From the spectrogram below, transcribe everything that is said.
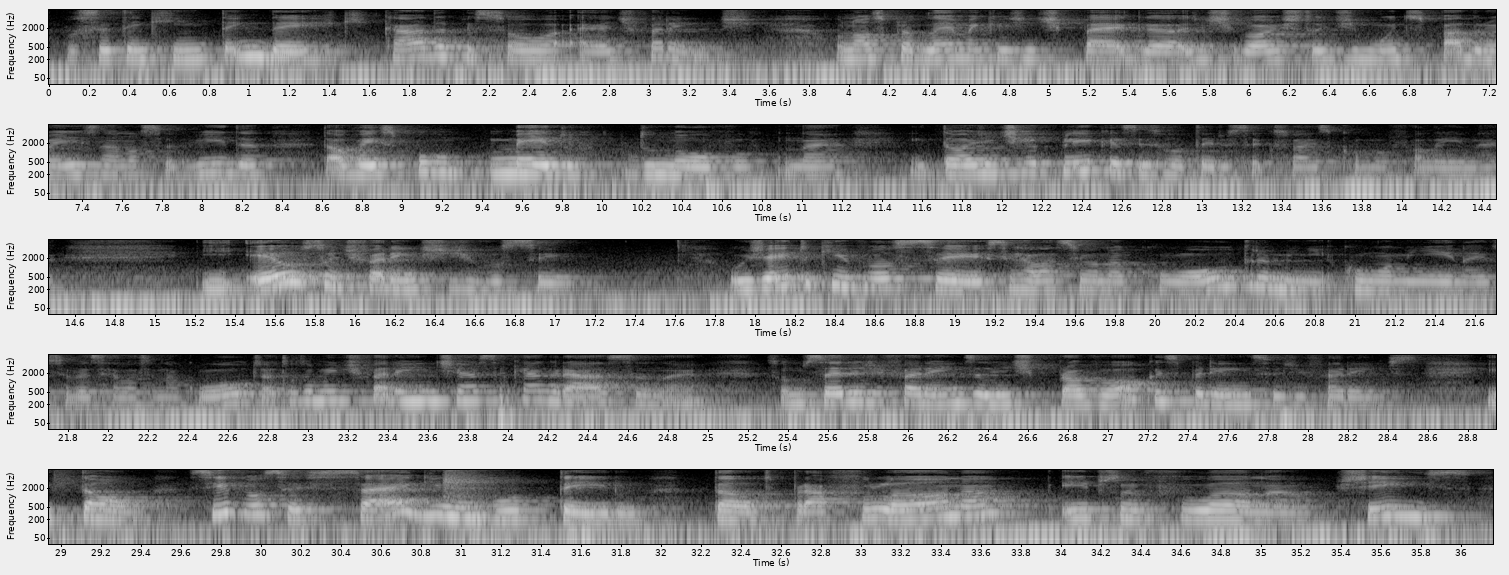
você tem que entender que cada pessoa é diferente. O nosso problema é que a gente pega, a gente gosta de muitos padrões na nossa vida, talvez por medo do novo, né? Então a gente replica esses roteiros sexuais, como eu falei, né? E eu sou diferente de você. O jeito que você se relaciona com outra menina, com uma menina e você vai se relacionar com outra é totalmente diferente. Essa que é a graça, né? Somos seres diferentes, a gente provoca experiências diferentes. Então, se você segue um roteiro tanto para fulana Y fulana X,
